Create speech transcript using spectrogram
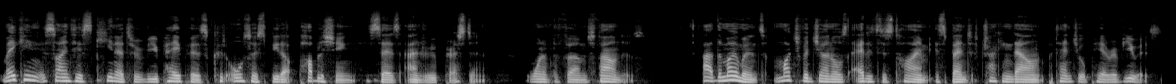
Making scientists keener to review papers could also speed up publishing, says Andrew Preston, one of the firm's founders. At the moment, much of a journal's editor's time is spent tracking down potential peer reviewers,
